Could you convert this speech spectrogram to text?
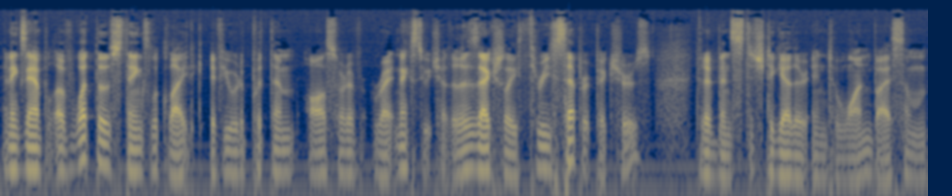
an example of what those things look like if you were to put them all sort of right next to each other. This is actually three separate pictures that have been stitched together into one by some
